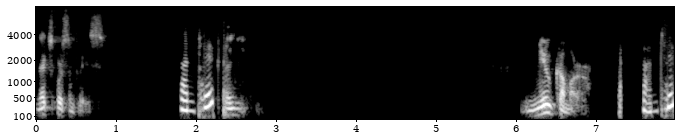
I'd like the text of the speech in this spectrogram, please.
Next person, please. Sanchit, And newcomer. Sanchit,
